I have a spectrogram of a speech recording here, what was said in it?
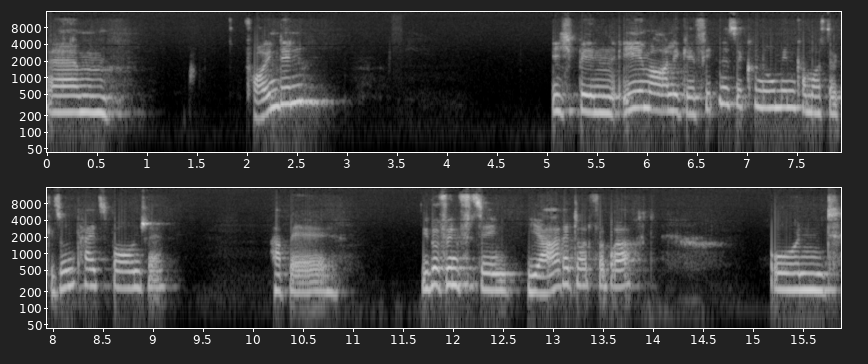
ähm, Freundin. Ich bin ehemalige Fitnessökonomin, komme aus der Gesundheitsbranche, habe über 15 Jahre dort verbracht und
